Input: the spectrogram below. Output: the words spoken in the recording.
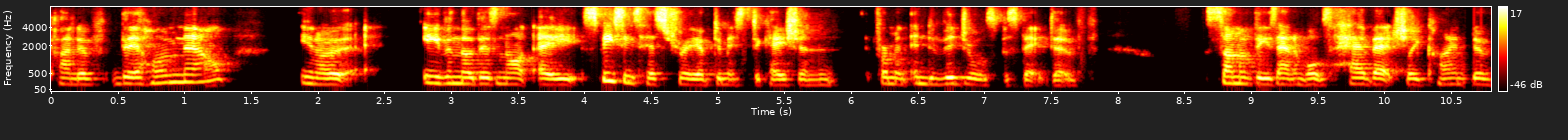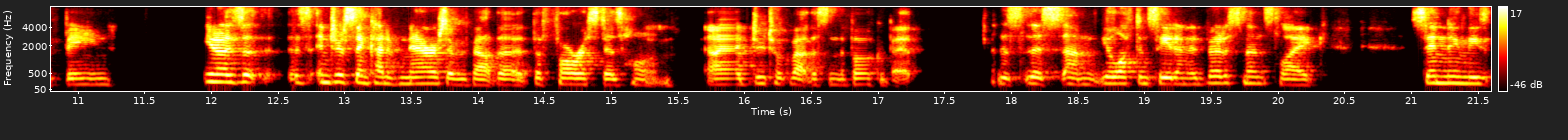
kind of their home now. You know, even though there's not a species history of domestication from an individual's perspective, some of these animals have actually kind of been you know, there's this interesting kind of narrative about the the forest as home. I do talk about this in the book a bit. This this um, you'll often see it in advertisements like sending these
